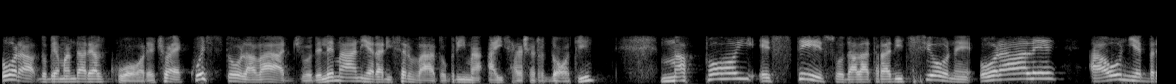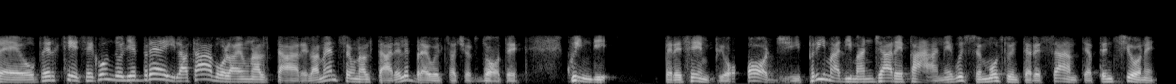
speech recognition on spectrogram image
ora dobbiamo andare al cuore, cioè questo lavaggio delle mani era riservato prima ai sacerdoti, ma poi esteso dalla tradizione orale a ogni ebreo, perché secondo gli ebrei la tavola è un altare, la mensa è un altare, l'ebreo è il sacerdote. Quindi per esempio, oggi, prima di mangiare pane, questo è molto interessante, attenzione,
